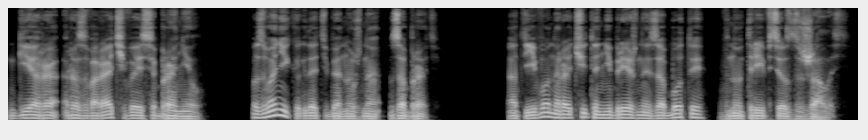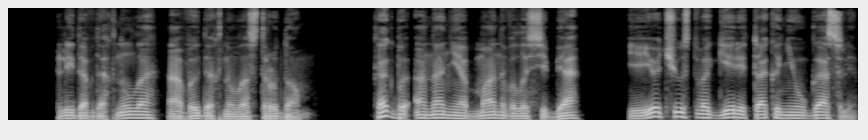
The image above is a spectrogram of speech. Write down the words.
Гера, разворачиваясь, обронил. «Позвони, когда тебя нужно забрать». От его нарочито небрежной заботы внутри все сжалось. Лида вдохнула, а выдохнула с трудом. Как бы она ни обманывала себя, ее чувства Герри так и не угасли.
